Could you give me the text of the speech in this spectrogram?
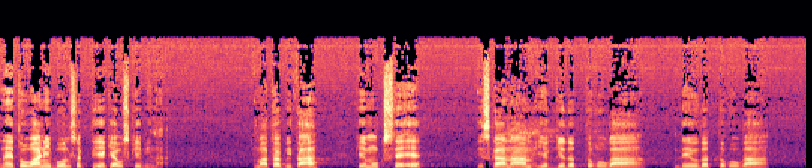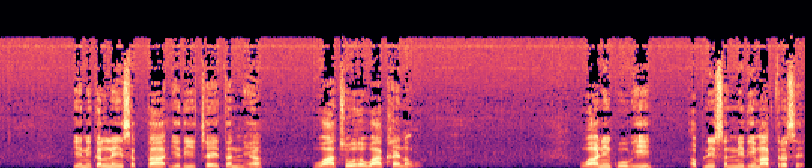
नहीं तो वाणी बोल सकती है क्या उसके बिना? माता पिता के मुख से इसका नाम यज्ञ दत्त होगा, देवदत्त होगा। ये निकल नहीं सकता यदि चैतन्य वाचो वाक है न वो। वाणी को भी अपनी सन्निधि मात्र से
